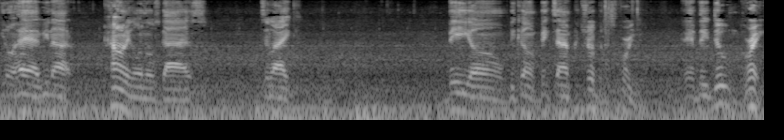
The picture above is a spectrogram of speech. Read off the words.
you don't have you're not counting on those guys to like be um become big time contributors for you. And if they do, great.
